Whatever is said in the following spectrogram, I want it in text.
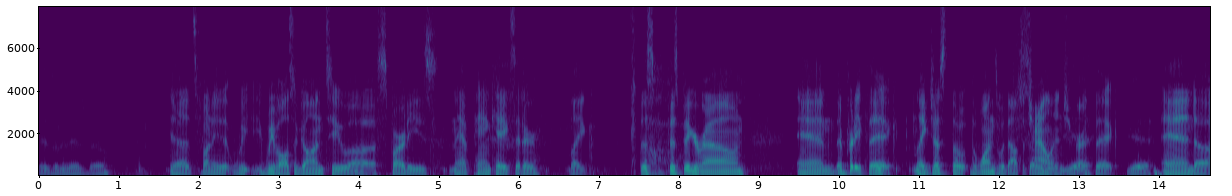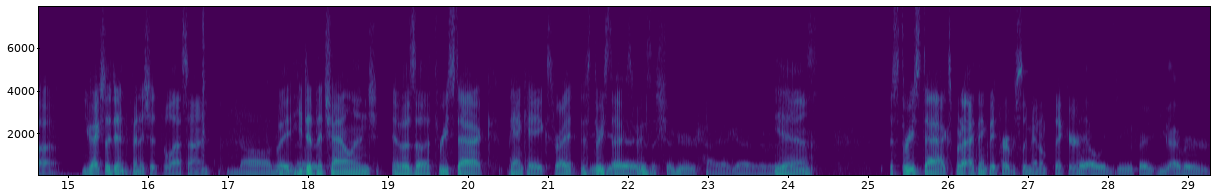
It is what it is, bro. Yeah, it's funny that we we've also gone to uh, Sparty's and they have pancakes that are like this this big around, and they're pretty thick. Like just the the ones without the So challenge are thick. Yeah. And uh, you actually didn't finish it the last time, No, I mean, but he no, did the challenge. It was a uh, three stack pancakes, right? It was three Dude, stacks. Yeah, right? it was a sugar high I got, whatever. Yeah. was. It's three stacks, but I think they purposely made them thicker. They always do. If you ever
